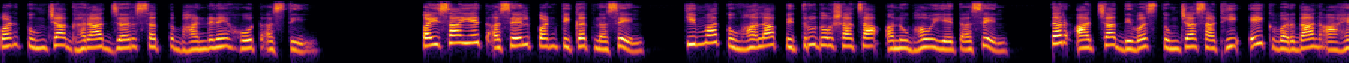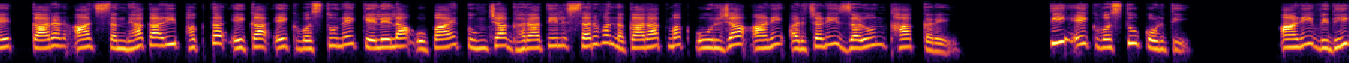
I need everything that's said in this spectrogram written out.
पण तुमच्या घरात जर सत्त भांडणे होत असतील. पैसा येत असेल पण टिकत नसेल किंवा तुम्हाला पितृदोषाचा अनुभव येत असेल तर आजचा दिवस तुमच्यासाठी एक वरदान आहे कारण आज संध्याकाळी फक्त एका एक वस्तूने केलेला उपाय तुमच्या घरातील सर्व नकारात्मक ऊर्जा आणि अडचणी जळून खाक करेल. ती एक वस्तू कोणती? आणि विधी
